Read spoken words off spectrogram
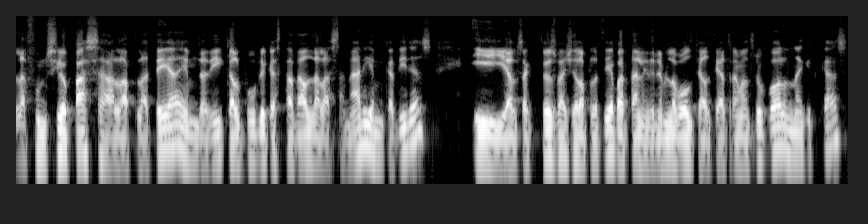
la funció passa a la platea, hem de dir que el públic està dalt de l'escenari amb cadires i els actors baixen a la platea, per tant, li donem la volta al Teatre Metropol, en aquest cas,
